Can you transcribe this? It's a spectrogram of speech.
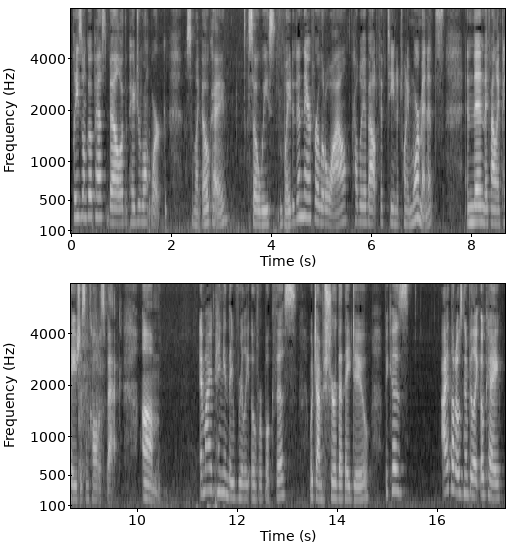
Please don't go past Belle or the pager won't work. So I'm like, okay. So we waited in there for a little while, probably about 15 to 20 more minutes, and then they finally paged us and called us back. Um, in my opinion, they really overbook this, which I'm sure that they do, because I thought it was going to be like, okay,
